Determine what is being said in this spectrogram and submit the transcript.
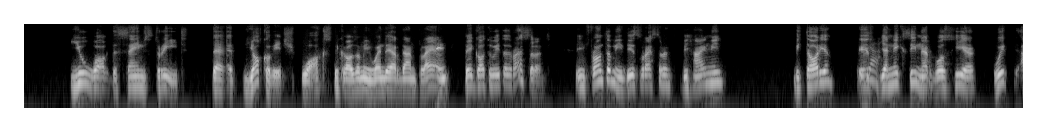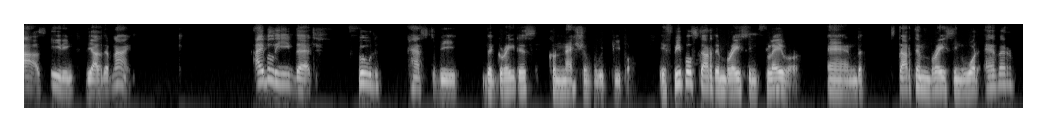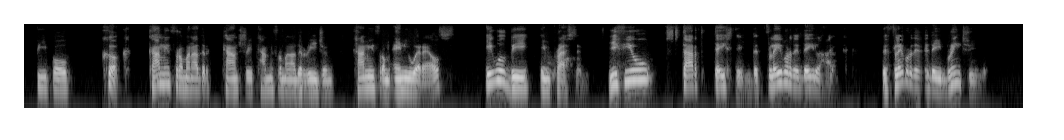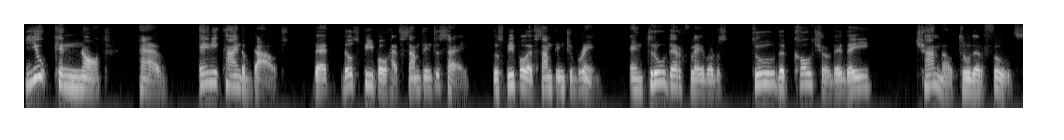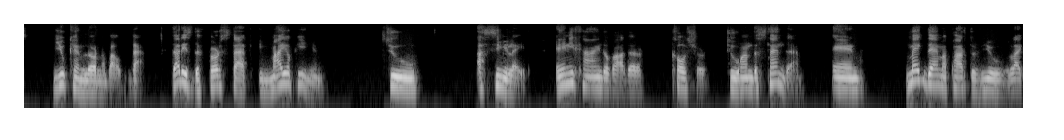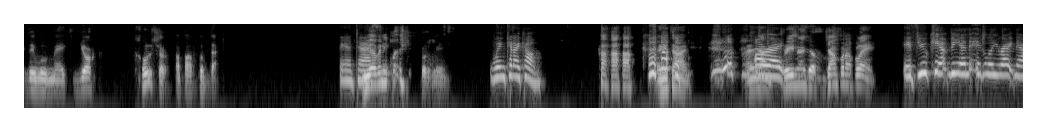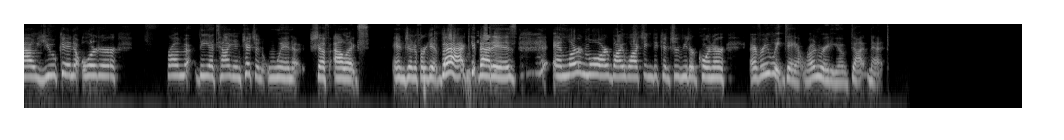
you walk the same street that Djokovic walks, because I mean, when they are done playing, they go to eat at a restaurant. In front of me, this restaurant behind me, Victoria, is yeah. Jannik Sinner was here with us eating the other night. I believe that food has to be the greatest connection with people. If people start embracing flavor and start embracing whatever people cook, coming from another country, coming from another region, coming from anywhere else, it will be impressive. If you start tasting the flavor that they like, the flavor that they bring to you, you cannot have any kind of doubt that those people have something to say, those people have something to bring. And through their flavors, through the culture that they channel through their foods, you can learn about that. That is the first step, in my opinion, to assimilate any kind of other culture, to understand them and make them a part of you like they will make your culture a part of that. Fantastic. Do you have any questions for me? When can I come? Anytime. Anytime. All right. Rena, just jump on a plane. If you can't be in Italy right now, you can order from the Italian kitchen when Chef Alex and Jennifer get back, that is, and learn more by watching the Contributor Corner every weekday at runradio.net.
